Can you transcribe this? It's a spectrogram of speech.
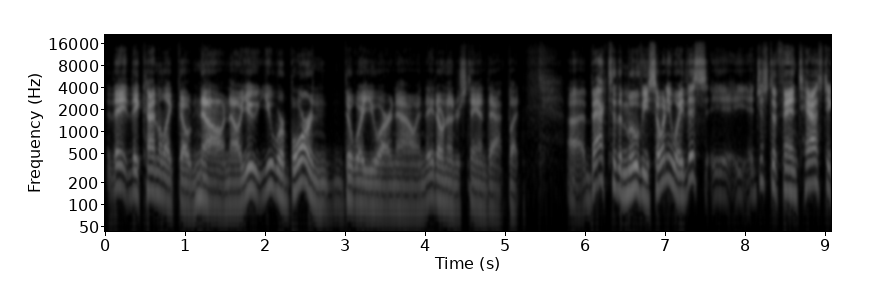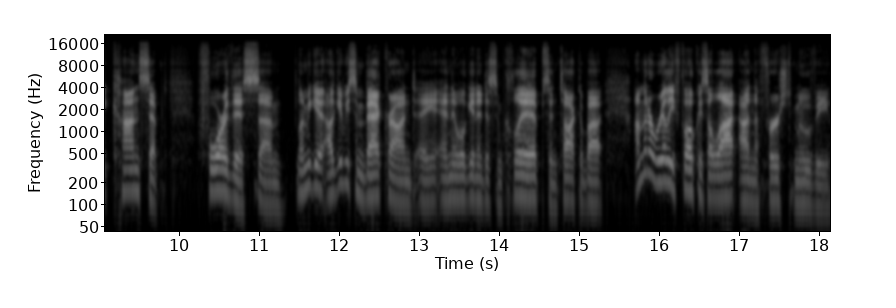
they they kind of like go no no you you were born the way you are now and they don't understand that but uh, back to the movie. So anyway, this just a fantastic concept for this. Um, let me get. I'll give you some background, uh, and then we'll get into some clips and talk about. I'm going to really focus a lot on the first movie.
